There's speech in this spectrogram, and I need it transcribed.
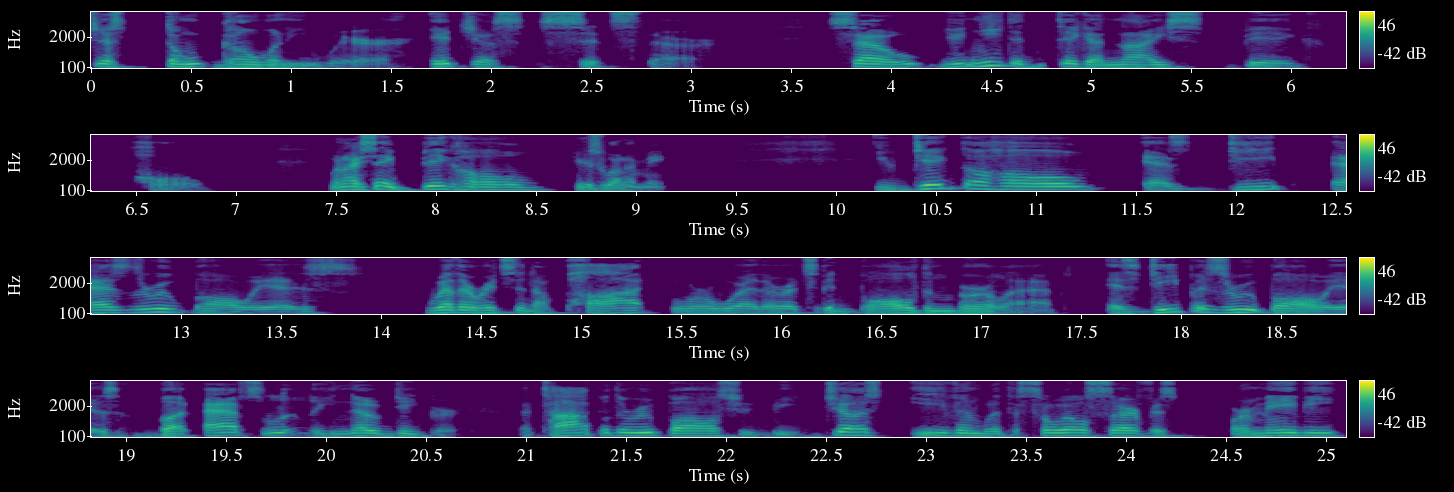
just don't go anywhere. It just sits there. So, you need to dig a nice big hole. When I say big hole, here's what I mean. You dig the hole as deep as the root ball is, whether it's in a pot or whether it's been balled and burlapped, as deep as the root ball is, but absolutely no deeper. The top of the root ball should be just even with the soil surface or maybe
